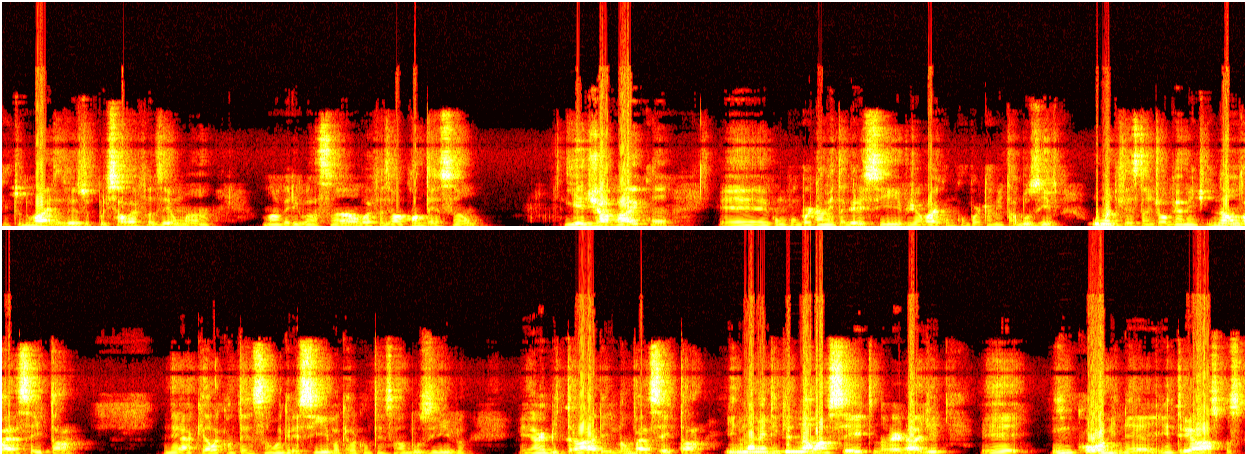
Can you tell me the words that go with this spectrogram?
e tudo mais, às vezes o policial vai fazer uma, uma averiguação, vai fazer uma contenção e ele já vai com é, com um comportamento agressivo, já vai com um comportamento abusivo. O manifestante, obviamente, não vai aceitar né, aquela contenção agressiva, aquela contenção abusiva, é, arbitrária, ele não vai aceitar. E no momento em que ele não aceita, na verdade, é, incorre, né, entre aspas,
